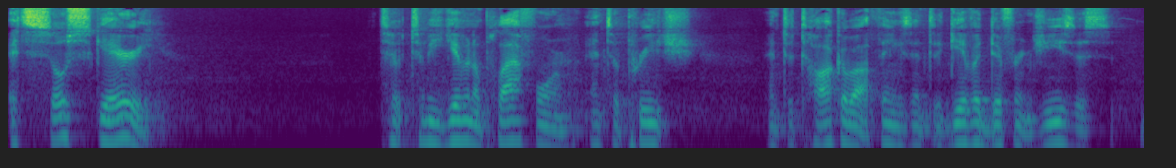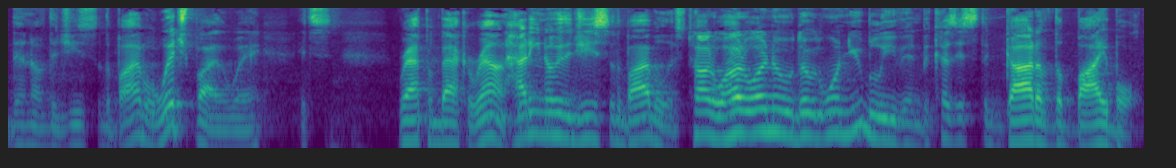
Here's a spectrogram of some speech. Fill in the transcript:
it's so scary to to be given a platform and to preach and to talk about things and to give a different Jesus than of the Jesus of the Bible. Which, by the way, it's wrapping back around. How do you know who the Jesus of the Bible is? Todd, well, how do I know the one you believe in? Because it's the God of the Bible.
